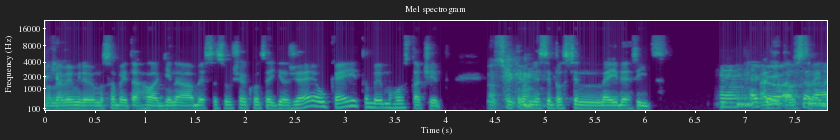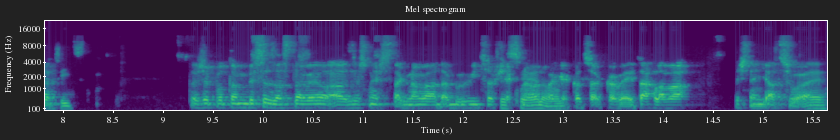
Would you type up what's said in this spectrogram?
No, nevím, kde by musela být ta hladina, aby se už jako cítil, že je OK, to by mohlo stačit. No, mě si prostě nejde říct. Hmm, jako Ani tam se nejde ne. Říct. Takže potom by se zastavil a začneš stagnovat a Bůh ví co všechno. Jasně, no. Tak jako celkově ta hlava začne dělat svoje. To je,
